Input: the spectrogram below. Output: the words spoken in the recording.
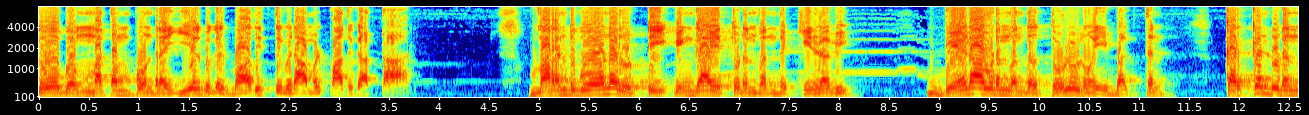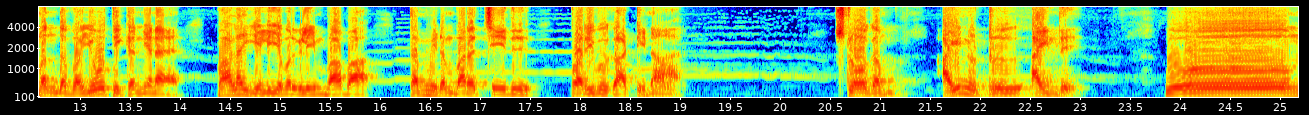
லோபம் மதம் போன்ற இயல்புகள் பாதித்து விடாமல் பாதுகாத்தார். வறண்டு போன ரொட்டி வெங்காயத்துடன் வந்த கிழவி பேடாவுடன் வந்த தொழுநோய் பக்தன் கற்கண்டுடன் வந்த வயோதிகன் என பல எளியவர்களையும் பாபா தம்மிடம் வரச் செய்து பரிவு காட்டினார். ஸ்லோகம் ஐநூற்று ஐந்து. ஓம்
